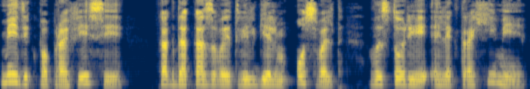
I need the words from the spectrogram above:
медик по профессии, как доказывает Вильгельм Освальд в истории электрохимии,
